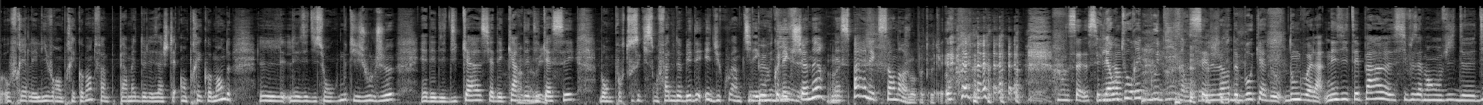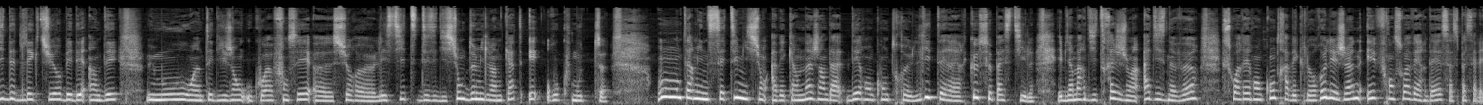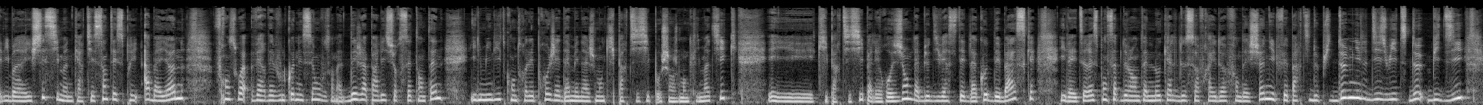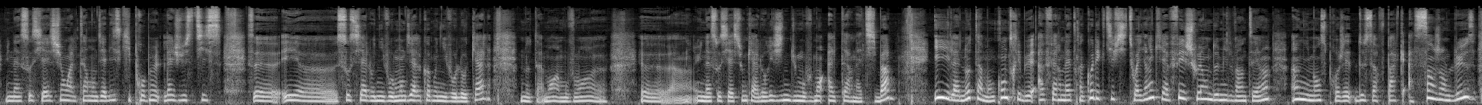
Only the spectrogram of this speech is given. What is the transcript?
offrir les livres en précommande, enfin permettre de les acheter en précommande, les éditions Rockmout, ils jouent le jeu. Il y a des dédicaces, il y a des cartes ah bah dédicacées. Bon, pour tous ceux qui sont fans de BD et du coup un petit peu collectionneurs, n'est-ce pas, Alexandre? Je vois pas de quoi tu parles. Il est entouré de goodies. En fait. C'est le genre de beau cadeau. Donc voilà, n'hésitez pas euh, si vous avez envie d'idées de, de lecture, BD 1D, humour ou intelligent ou quoi, foncez euh, sur euh, les sites des éditions 2024 et Roukmout. On termine cette émission avec un agenda des rencontres littéraires. Que se passe-t-il? Eh bien, mardi 13 juin à 19h, soirée rencontre avec le Relais Jeune et François Verdet. Ça se passe à la librairie chez Simone Cartier Saint-Esprit à Bayonne. François Verdet, vous le connaissez, on vous en a déjà parlé sur cette antenne. Il milite contre les projets d'aménagement qui participent au changement climatique et qui participent à l'érosion de la biodiversité de la côte des Basques. Il a été responsable de l'antenne locale de Surfrider Foundation. Il fait partie depuis 2018 de BIDZI, une association altermondialiste qui promeut la justice euh, et euh, sociale au niveau mondial comme au niveau local, notamment un mouvement, euh, une association qui est à l'origine du mouvement Alternatiba. Et il a notamment contribué à faire naître un collectif citoyen qui a fait échouer en 2021 un immense projet de surf park à Saint-Jean-de-Luz,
